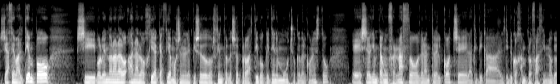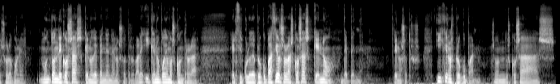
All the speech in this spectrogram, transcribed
Si hace mal tiempo, si volviendo a la analogía que hacíamos en el episodio 200 de ser proactivo, que tiene mucho que ver con esto, eh, si alguien pega un frenazo delante del coche, la típica, el típico ejemplo fácil ¿no? que os suelo poner. Un montón de cosas que no dependen de nosotros, ¿vale? Y que no podemos controlar. El círculo de preocupación son las cosas que no dependen de nosotros y que nos preocupan. Son dos cosas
